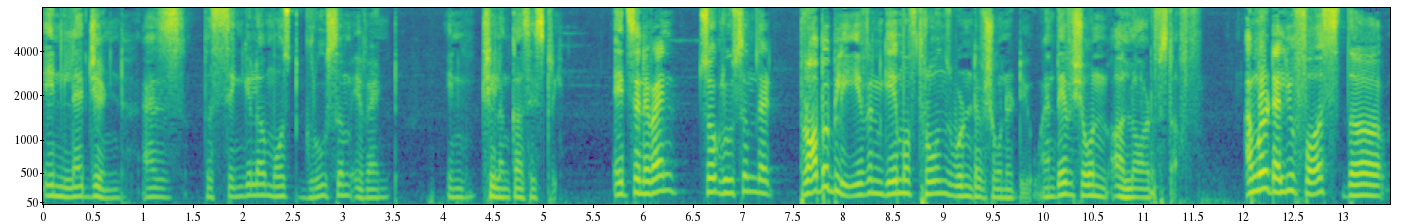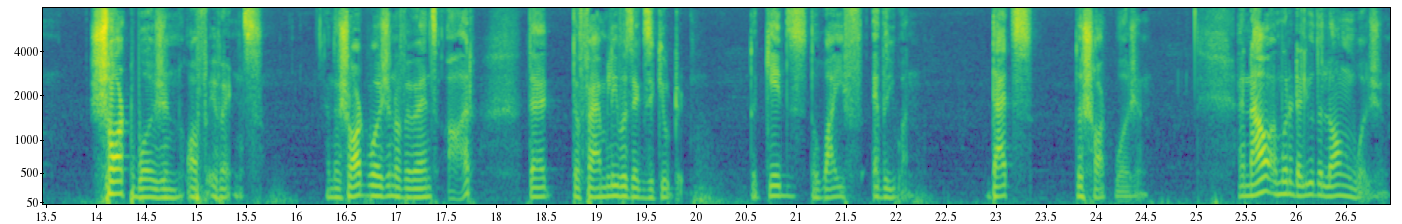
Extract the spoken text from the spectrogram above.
in legend as the singular most gruesome event in Sri Lanka's history. It's an event so gruesome that probably even Game of Thrones wouldn't have shown it to you, and they've shown a lot of stuff. I'm going to tell you first the short version of events. And the short version of events are that the family was executed the kids, the wife, everyone. That's the short version. And now I'm going to tell you the long version.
